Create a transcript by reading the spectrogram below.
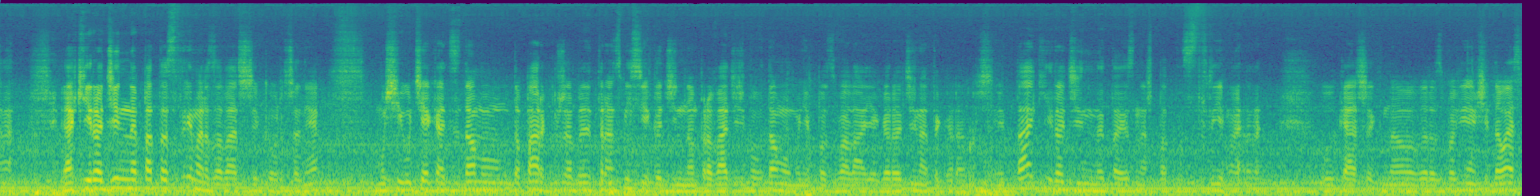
Jaki rodzinny patostreamer, zobaczcie, kurczę, nie? Musi uciekać z domu do parku, żeby transmisję godzinną prowadzić, bo w domu mu nie pozwala jego rodzina tego robić, nie? Taki rodzinny to jest nasz patostreamer, Łukaszek, no rozbawiłem się do łez,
